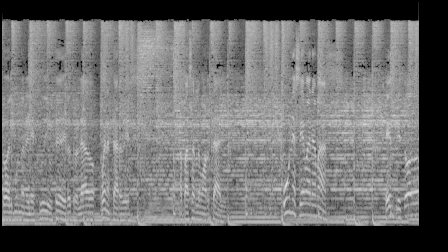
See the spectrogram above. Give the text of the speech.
todo el mundo en el estudio. Ustedes del otro lado. Buenas tardes. A pasarla mortal. Una semana más. Entre todos.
